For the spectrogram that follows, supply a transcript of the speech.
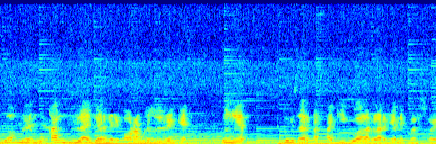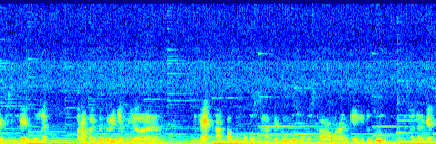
gue menemukan belajar dari orang bener-bener yang kayak gue ngeliat gue misalnya pas pagi gue lari-larian naik busway kayak gue ngeliat orang pagi-pagi nyapu jalanan kayak tanpa gue fokus ke HP gue gue fokus ke orang-orang kayak gitu gue sadar kayak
